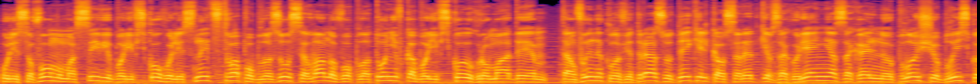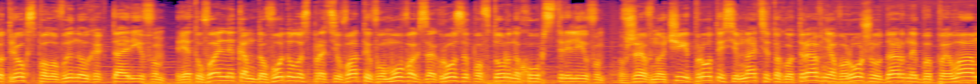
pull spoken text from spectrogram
у лісовому масиві Борівського лісництва поблизу села Новоплатонівка Борівської громади. Там виникло відразу декілька осередків загоряння загальною площею близько 3,5 гектарів. Рятувальникам доводилось працювати в умовах загрози повторних обстрілів. Вже вночі проти 17 травня ворожий ударний БПЛА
